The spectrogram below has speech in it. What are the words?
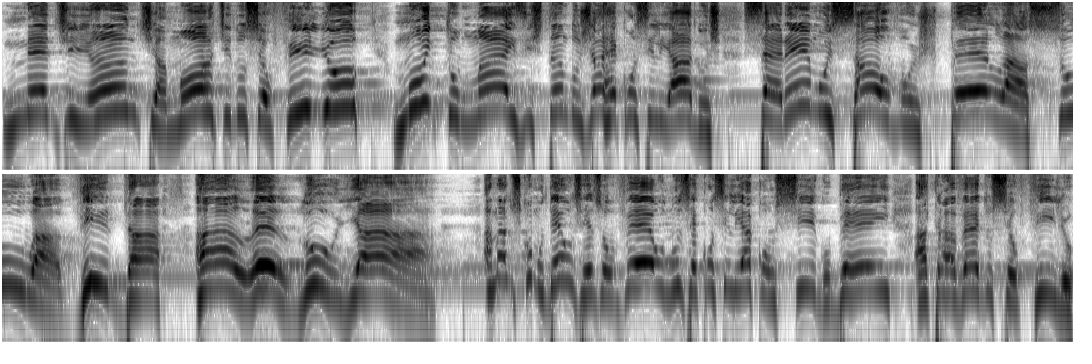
mediante a morte do seu filho, muito mais estando já reconciliados, seremos salvos pela sua vida. Aleluia! Amados, como Deus resolveu nos reconciliar consigo bem através do seu filho,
